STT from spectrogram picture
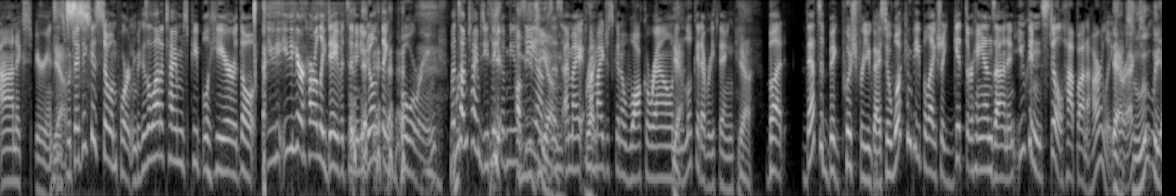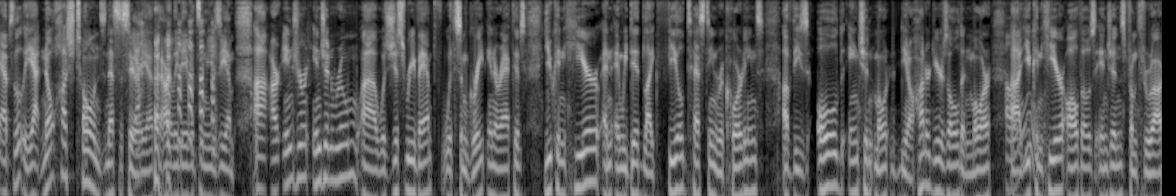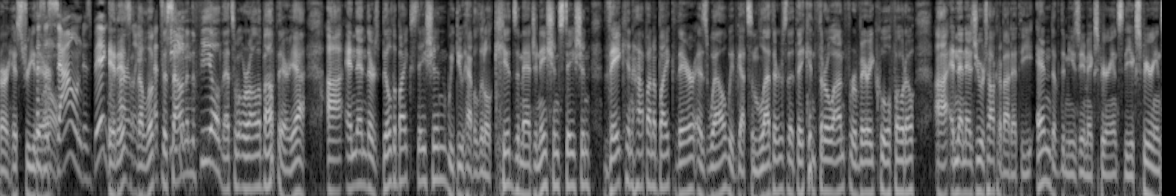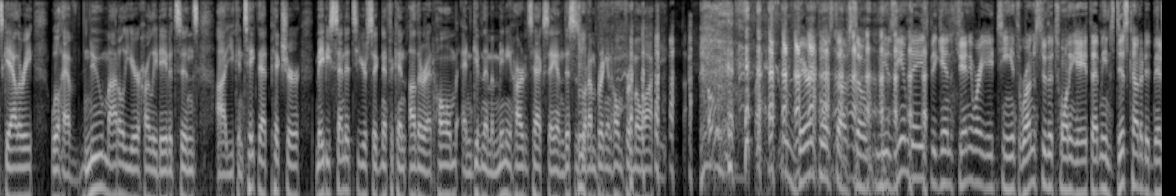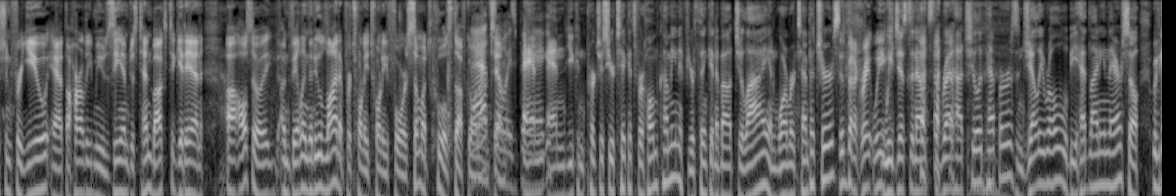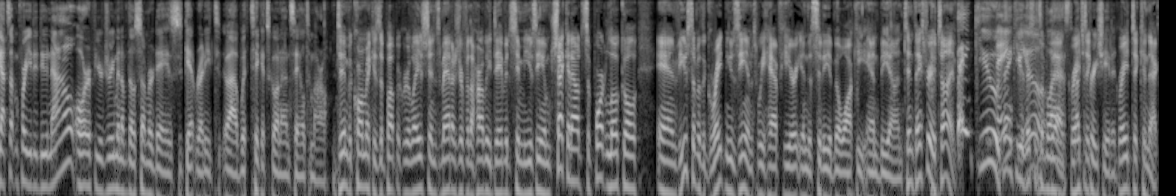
hands-on experiences, Yes. which I think is so important because a lot of times people hear though you, you hear Harley Davidson and you don't think boring, but sometimes you think Yeah, of museums museum, as am I right. am I just going to walk around Yeah. and look at everything? Yeah. But That's a big push for you guys. So, what can people actually get their hands on? And you can still hop on a Harley, correct? Absolutely, absolutely. Yeah, no hushed tones necessary at the Harley Davidson Museum. Uh, our engine engine room uh, was just revamped with some great interactives. You can hear, and, and we did like field testing recordings of these old, ancient, mo- you know, hundred years old and more. Uh, you Oh. can hear all those engines from throughout our history there. The sound is big. It is the look, That's the key. sound, and the feel. That's what we're all about there. Yeah. Uh, and then there's Build a Bike Station. We do have a little kids imagination station. They can hop on a bike there as well. We've got some leathers that they can throw on for a very cool photo. Uh, and then, as you were talking about, at the end of the museum experience, the experience gallery will have new model year Harley Davidsons. Uh, you can take that picture, maybe send it to your significant other at home, and give them a mini heart attack, saying, "This is what I'm bringing home from Milwaukee." Very cool stuff. So, Museum Days begins January 18th, runs through the 28th. That means discounted admission for you at the Harley Museum, just 10 bucks to get in. Uh, also, unveiling the new lineup for 2024. So much cool stuff going That's on, Tim. always big. And and you can purchase your tickets for homecoming if you're thinking about July and warmer temperatures. It's been a great week. We just announced the Red Hot Chili Peppers and Jelly Roll will be headlining there. So we've got something for you to do now, or if you're dreaming of those summer days, get ready to, uh, with tickets going on sale tomorrow. Tim McCormick is a public relations manager for the Harley Davidson Museum. Check it out, support local, and view some of the great museums we have here in the city of Milwaukee and beyond. Tim, thanks for your time. Thank you, Thank thank, you. This was a blast. great Much to, appreciated. Great to connect.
